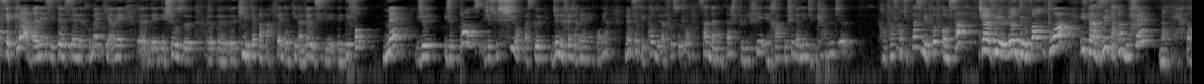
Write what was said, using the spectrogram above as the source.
c'est clair, Daniel c'était aussi un être humain qui avait des, des, choses qui n'étaient pas parfaites, donc il avait aussi des, défauts. Mais je, je, pense, je suis sûre, parce que Dieu ne fait jamais rien pour rien, même cette épreuve de la lion, ça a davantage purifié et rapproché Daniel du cœur de Dieu. Franchement, tu passes une épreuve comme ça, tu as vu le lion devant toi, il t'a vu, il t'a pas bouffé Non, mais attends,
